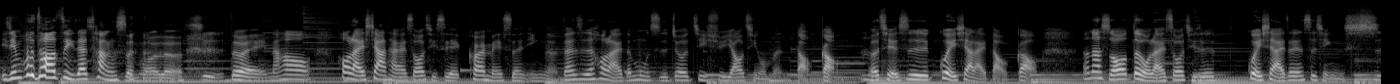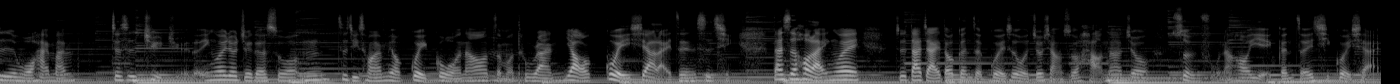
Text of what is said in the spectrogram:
已经不知道自己在唱什么了，是对。然后后来下台的时候，其实也快没声音了。但是后来的牧师就继续邀请我们祷告，而且是跪下来祷告。那那时候对我来说，其实跪下来这件事情是我还蛮。就是拒绝的，因为就觉得说，嗯，自己从来没有跪过，然后怎么突然要跪下来这件事情。但是后来，因为就是大家也都跟着跪，所以我就想说，好，那就顺服，然后也跟着一起跪下来。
